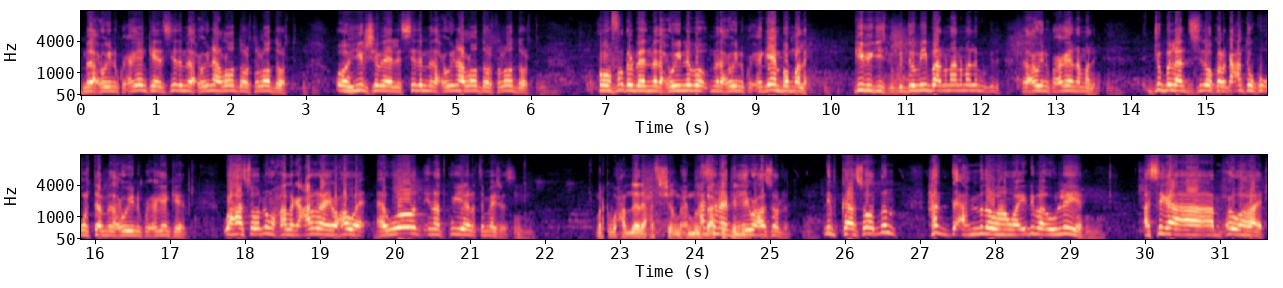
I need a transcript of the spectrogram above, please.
Madaxweyne ku-xigeenkeeda sida madaxweynaha loo doorto loo doorto. Oo hiir shabeelle sida madaxweynaha loo doorto loo doorto koonfur galbeed madaxweyneba madaxweyne ku-xigeenba ma leh. Gebigiisba guddoomiye baarlamaanna ma leh madaxweyne ku-xigeenna ma leh. Jubbaland sidoo kale gacantuu ku qortaa madaxweyne ku-xigeenkeeda waxaasoo dhan waxaa laga cararaya waxaa waaye awood inaad ku yeelato meeshaas. Marka waxaad leedahay xasan sheekh maxamuud baa ka waxaasoo dhan. Dhibkaasoo dhan hadda axmedowhan waa idhiba uu leeyahay. Asaga muxuu ahaay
